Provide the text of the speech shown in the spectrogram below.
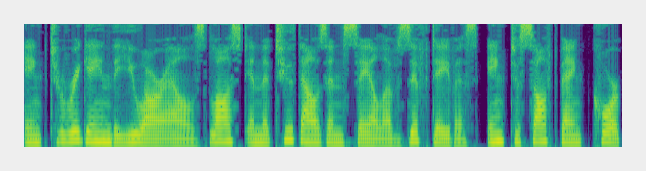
Inc. to regain the URLs lost in the 2000 sale of Ziff Davis, Inc. to SoftBank Corp.,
